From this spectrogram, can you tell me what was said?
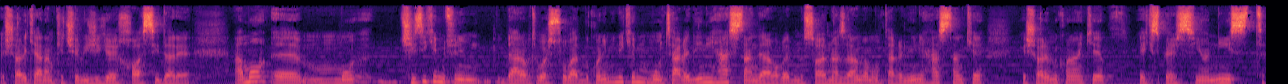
اشاره کردم که چه ویژگی های خاصی داره. اما چیزی که می‌تونیم در رابطه باش صحبت بکنیم اینه که منتقدینی هستن در واقع صاحب نظران و منتقدینی هستن که اشاره می‌کنن که اکسپرسیونیست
